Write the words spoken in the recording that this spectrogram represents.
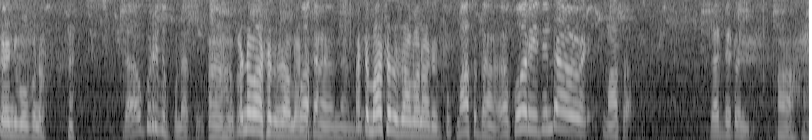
ಕಿಲಂಜಿ ಬೋಪುನ. ಮಾಸದ ಸಾಮಾನು. ಮತ್ತೆ ಮಾಸದ ಸಾಮಾನು ಅದು ಉಪ್ಪು. ಮಾಸದ ಕೋರಿ ಇದಿಂದ ಮಾಸ. ಗಡ್ಡೆ ಟೊಂಜಿ ಹಾ ಹಾ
